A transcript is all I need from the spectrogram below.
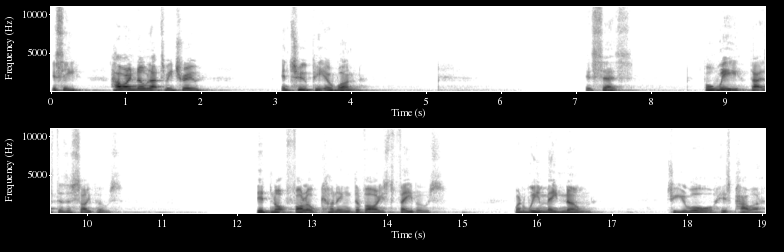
You see, how I know that to be true? In 2 Peter 1, it says, For we, that is the disciples, did not follow cunning devised fables when we made known to you all his power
